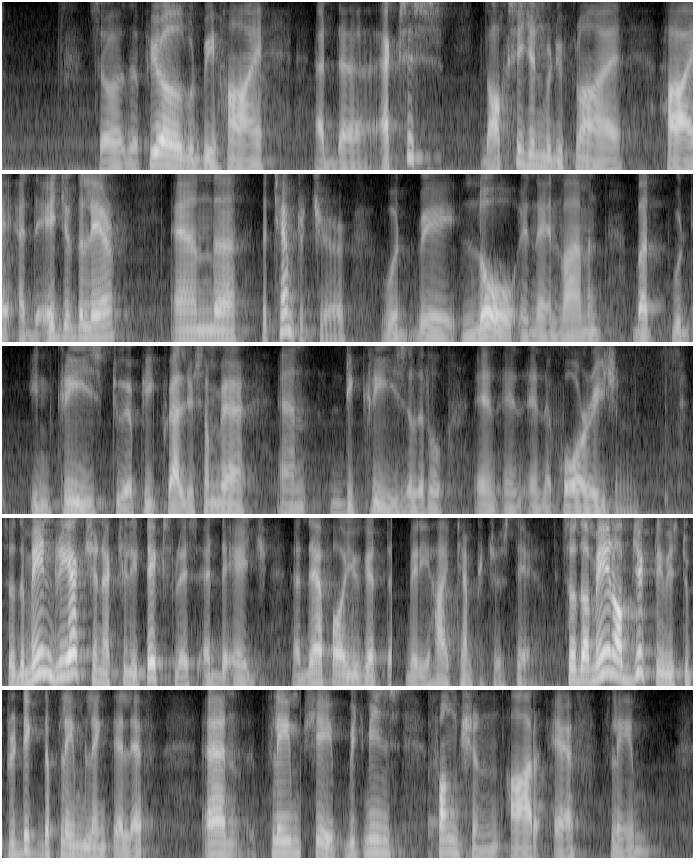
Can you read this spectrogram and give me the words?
So, the fuel would be high at the axis, the oxygen would be fly high at the edge of the layer and uh, the temperature would be low in the environment, but would increase to a peak value somewhere and decrease a little in, in, in the core region. So, the main reaction actually takes place at the edge and therefore, you get very high temperatures there. So, the main objective is to predict the flame length L f and flame shape which means function R f flame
